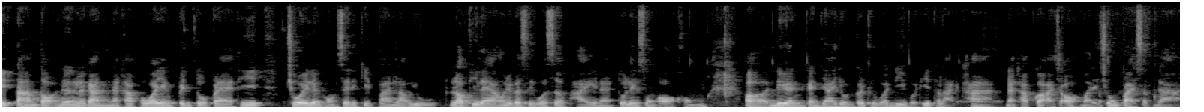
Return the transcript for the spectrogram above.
ติดตามต่อเนื่องแล้วกันนะครับเพราะว่ายังเป็นตัวแปรที่ช่วยเรื่องของเศรษฐกิจบ้านเราอยู่ รอบที่แล้วเนี่ยก็ถือว่าเซอร์ไพรส์นะตัวเลขส่งออกของเออเดือนกันยายนก็ถือว่าดีกว่าที่ตลาดคาดนะครับก็อาจจะออกมาในช่วงปลายสัปดาห์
